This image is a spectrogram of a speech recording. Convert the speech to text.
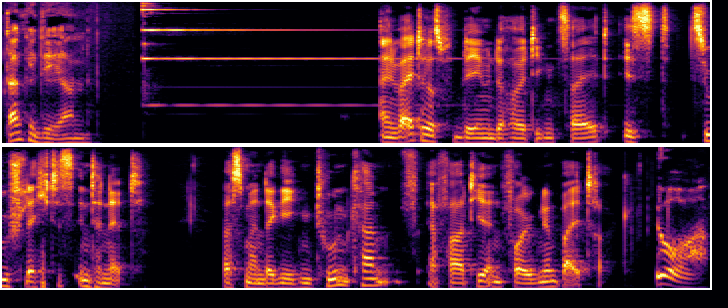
Danke dir, Jan. Ein weiteres Problem in der heutigen Zeit ist zu schlechtes Internet. Was man dagegen tun kann, erfahrt ihr in folgendem Beitrag. Ja,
